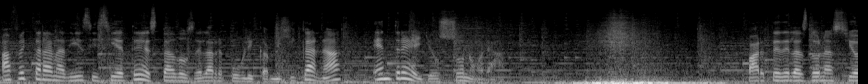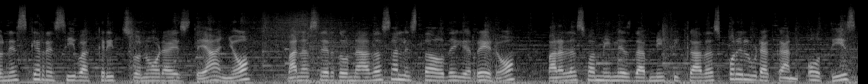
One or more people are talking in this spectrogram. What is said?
afectarán a 17 estados de la República Mexicana, entre ellos Sonora. Parte de las donaciones que reciba CRIT Sonora este año van a ser donadas al estado de Guerrero para las familias damnificadas por el huracán Otis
